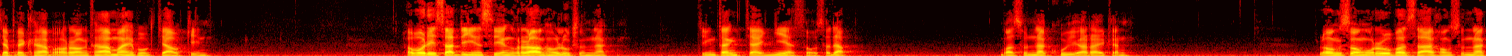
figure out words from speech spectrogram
จะไปคาบเอารองเท้ามาให้พวกเจ้ากินพระโพธิสัตว์ได้ยินเสียงร้องของลูกสุนัข จึงตั้งใจเงี่ยโสสดับ ว่าสุนัขคุยอะไรกันพระองค์ทรงรู้ภาษาของสุนัข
